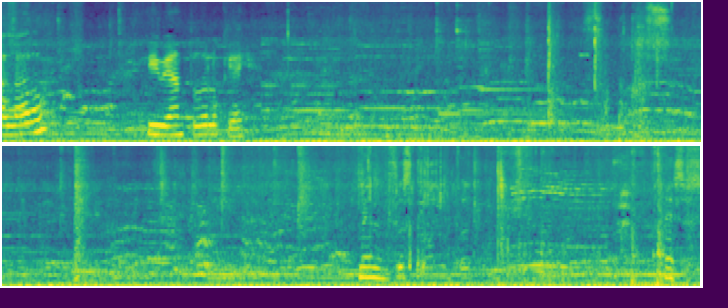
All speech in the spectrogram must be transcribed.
al lado y vean todo lo que hay. Miren esos Esos.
